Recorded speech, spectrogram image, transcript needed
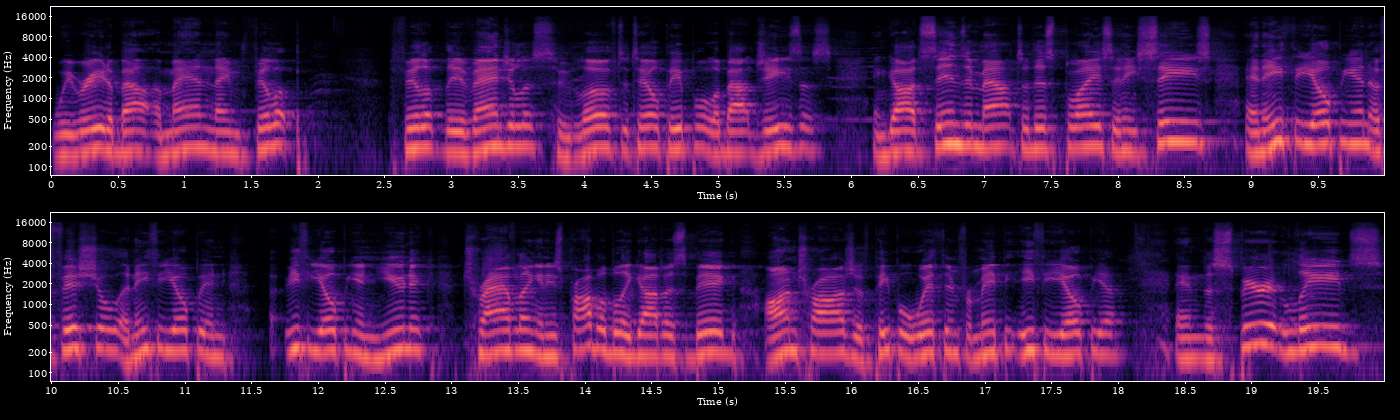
we read about a man named Philip. Philip the evangelist who loved to tell people about Jesus. And God sends him out to this place and he sees an Ethiopian official, an Ethiopian Ethiopian eunuch traveling, and he's probably got this big entourage of people with him from Ethiopia. And the Spirit leads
